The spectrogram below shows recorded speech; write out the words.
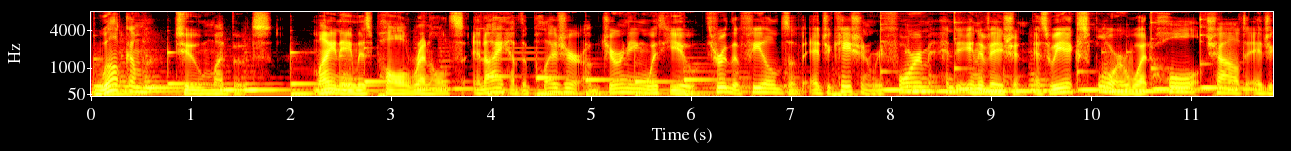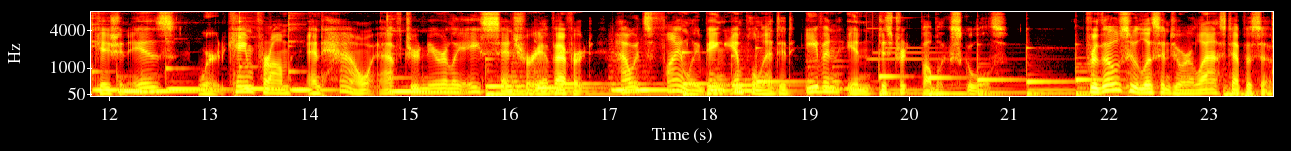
Welcome to Mud Boots. My name is Paul Reynolds, and I have the pleasure of journeying with you through the fields of education reform and innovation as we explore what whole child education is, where it came from, and how, after nearly a century of effort, how it's finally being implemented even in district public schools. For those who listened to our last episode,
